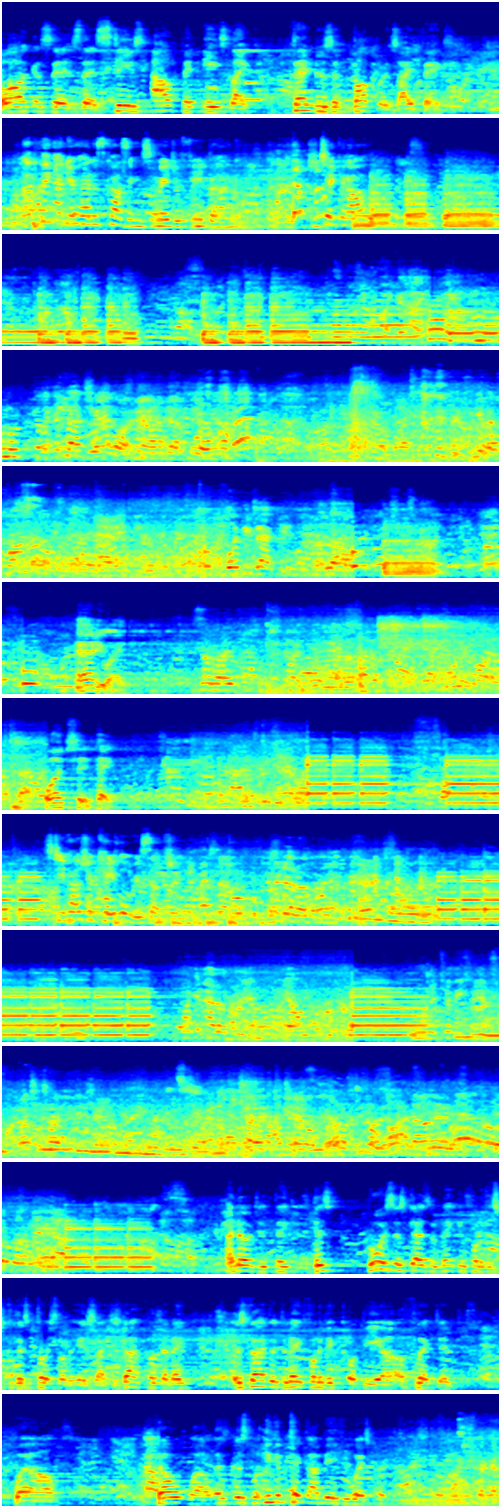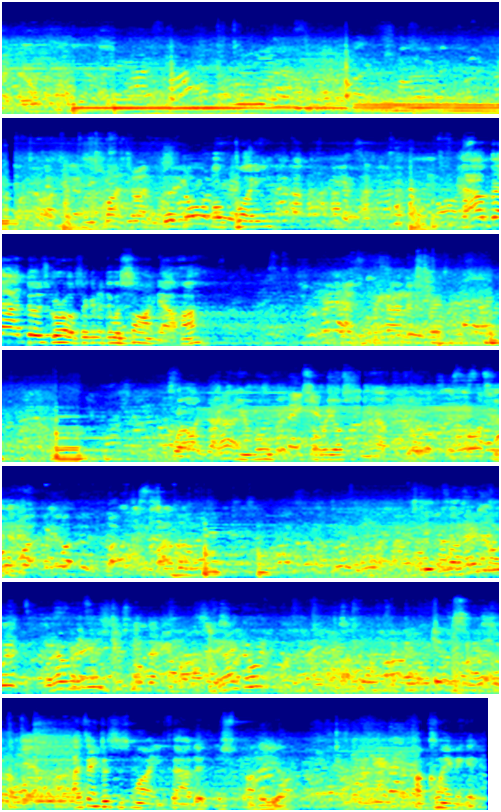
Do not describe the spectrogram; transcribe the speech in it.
all I can say is that Steve's outfit needs like fenders and bumpers. I think. That thing on your head is causing some major feedback. Did you take it off, please? We'll be back in. Anyway. One, two, hey. Steve, how's your cable reception? Give me that I know what you're thinking. This, who is this guy that's making fun of this this person over here? It's like it's not fun to make. It's not good to make fun of the of the uh, afflicted. Well, don't. Well, it's, it's, you can pick on me if you wish. but- They're gonna do. Oh, buddy. How about those girls? They're gonna do a song now, huh? Well, I can't move it. Somebody else is gonna have to do it. Or else you're gonna- Can I do it? Whatever it is. Just move that hand. Can I do it? Yeah, I think this is mine. He found it It's on the. Uh, I'm claiming it.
